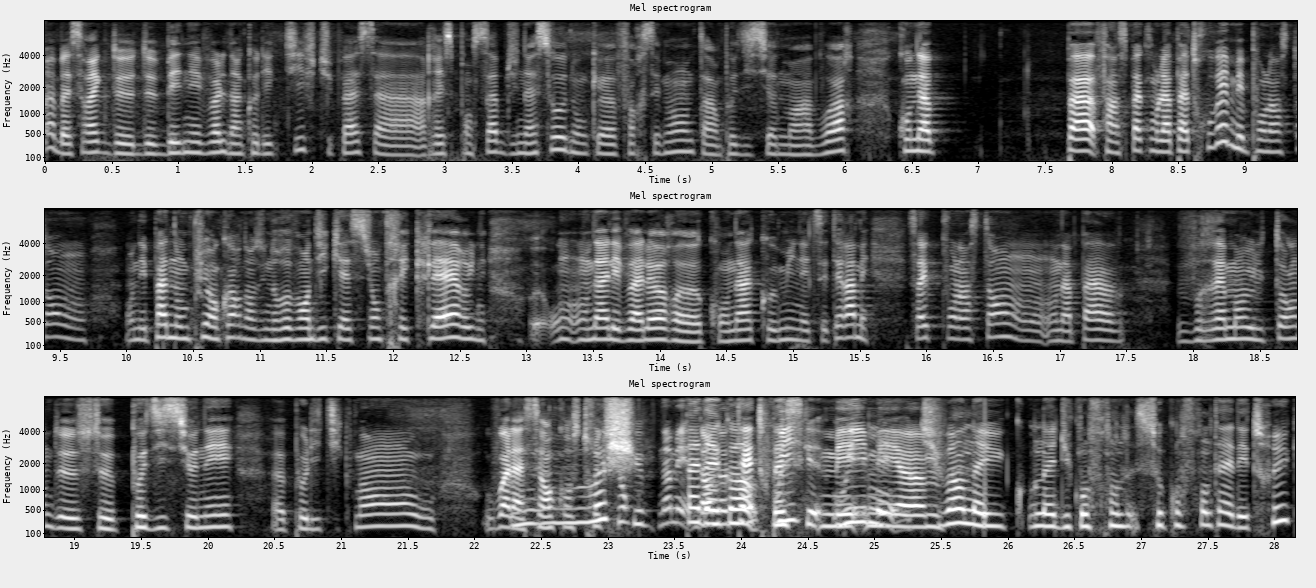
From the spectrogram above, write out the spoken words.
Ouais, bah c'est vrai que de, bénévole d'un collectif, tu passes à responsable d'une asso, donc euh, forcément, tu as un positionnement à avoir qu'on a pas, enfin c'est pas qu'on l'a pas trouvé, mais pour l'instant on n'est pas non plus encore dans une revendication très claire. Une, on, a les valeurs qu'on a communes, etc. Mais c'est vrai que pour l'instant on n'a pas vraiment eu le temps de se positionner politiquement ou, voilà, c'est en construction. Moi, je suis non, mais pas d'accord. Oui, mais, mais, euh, tu vois, on a, eu, on a dû se confronter à des trucs.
